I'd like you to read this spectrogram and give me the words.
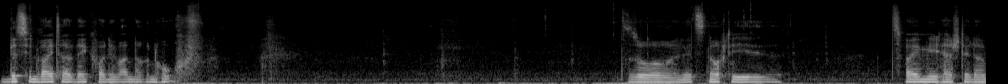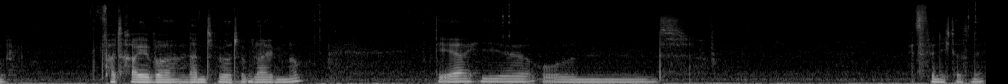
bisschen weiter weg von dem anderen Hof. So, jetzt noch die zwei Mehlhersteller, Vertreiber, Landwirte bleiben, ne? Der hier und jetzt finde ich das nicht.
